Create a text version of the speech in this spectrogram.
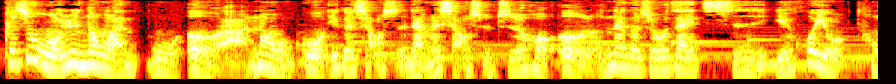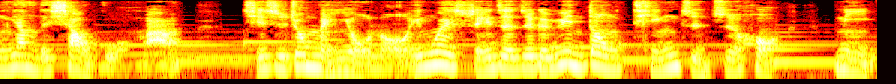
可是我运动完不饿啊？那我过一个小时、两个小时之后饿了，那个时候再吃也会有同样的效果吗？”其实就没有咯，因为随着这个运动停止之后，你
